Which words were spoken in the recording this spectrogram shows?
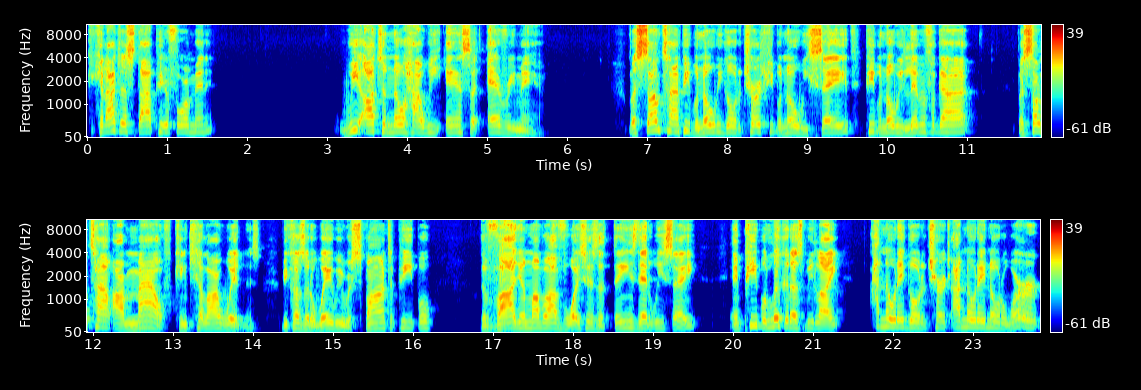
Can I just stop here for a minute? We ought to know how we answer every man. But sometimes people know we go to church, people know we saved, people know we living for God. But sometimes our mouth can kill our witness because of the way we respond to people, the volume of our voices, the things that we say. And people look at us be like, I know they go to church. I know they know the word.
